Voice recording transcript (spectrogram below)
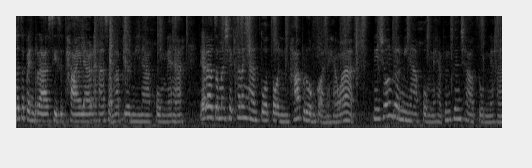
ก็จะเป็นราศีสุดท้ายแล้วนะคะสำหรับเดือนมีนาคมนะคะเดี๋ยวเราจะมาเช็คพลังงานตัวตนภาพรวมก่อนนะคะว่า ในช่วงเดือนมีนาคมนะคะเพื่อนๆชาวตุลนะคะ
